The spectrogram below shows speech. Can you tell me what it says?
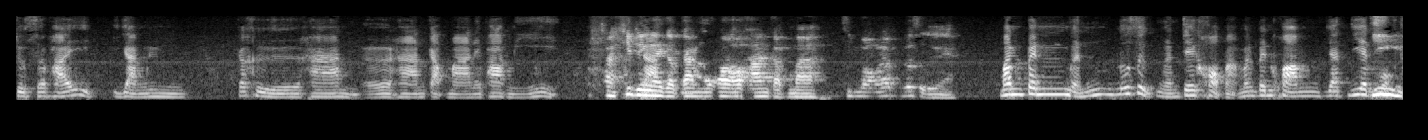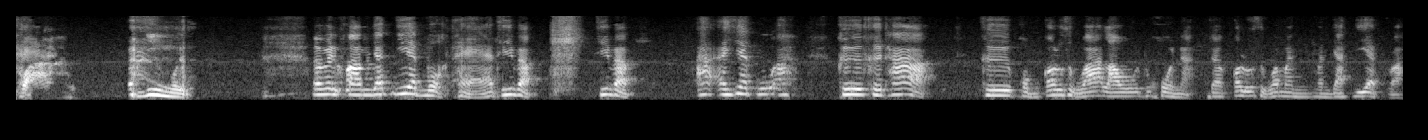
จุดเซอร์ไพรส์อีกอีกอย่างหนึ่งก็คือฮานเออฮานกลับมาในภาคนี้คิดยังไงกับการเอาเอาทานกลับมาคิดมองแล้วรู้สึกยังไงมันเป็นเหมือนรู้สึกเหมือนเจคอบอะ มันเป็นความยัดเยียดยิ่งกว่า ยิ่งกว่า มันเป็นความยัดเยียดบวกแถที่แบบที่แบบอะไอ้เหี้ยกูอะคือคือถ้าคือผมก็รู้สึกว่าเราทุกคนอะ จะก็รู้สึกว่ามันมันยัดเยียดว่ะ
